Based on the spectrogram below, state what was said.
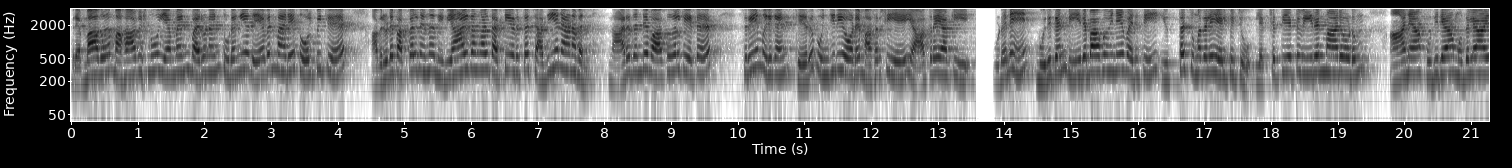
ബ്രഹ്മാവ് മഹാവിഷ്ണു യമൻ വരുണൻ തുടങ്ങിയ ദേവന്മാരെ തോൽപ്പിച്ച് അവരുടെ പക്കൽ നിന്ന് ദിവ്യായുധങ്ങൾ തട്ടിയെടുത്ത ചതിയനാണവൻ. നാരദന്റെ വാക്കുകൾ കേട്ട് ശ്രീമുരുകൻ ചെറുപുഞ്ചിരിയോടെ മഹർഷിയെ യാത്രയാക്കി. ഉടനെ മുരുകൻ വീരബാഹുവിനെ വരുത്തി യുദ്ധ ചുമതല ഏൽപ്പിച്ചു. ലക്ഷത്തിയെട്ട് വീരന്മാരോടും ആന കുതിര മുതലായ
